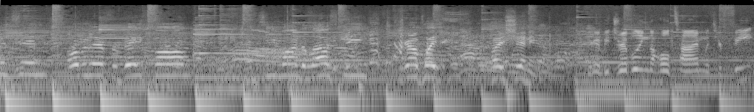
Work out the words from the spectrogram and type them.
over there for baseball, and Team Wondolowski, you're gonna play play shinny. You're gonna be dribbling the whole time with your feet.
